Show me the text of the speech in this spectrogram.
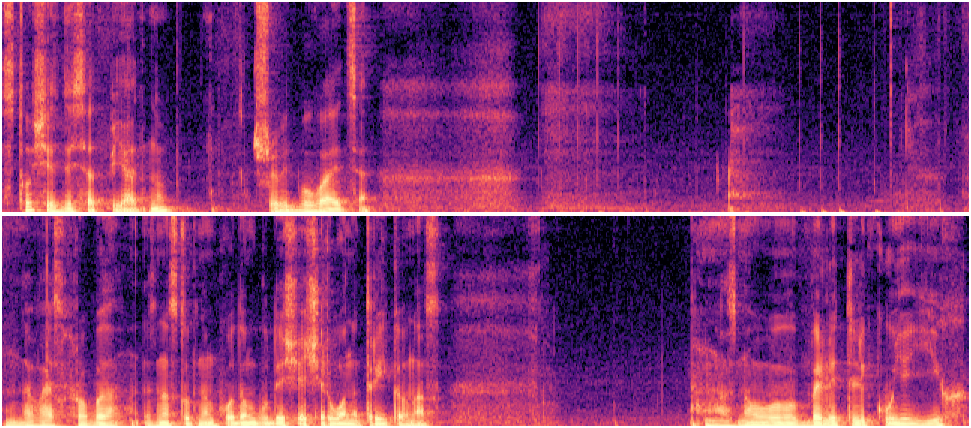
165. Ну, що відбувається? Давай спробуй з наступним ходом буде ще червона трійка в нас. Знову Беліт лікує їх.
